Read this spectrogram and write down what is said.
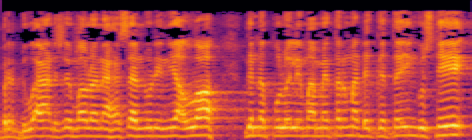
Berdoa di Maulana Hasanuddin ya Allah 65 meter mah deket teuing Gusti.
